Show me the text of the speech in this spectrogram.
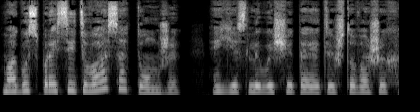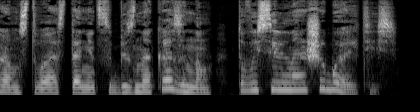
«Могу спросить вас о том же. Если вы считаете, что ваше хамство останется безнаказанным, то вы сильно ошибаетесь.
